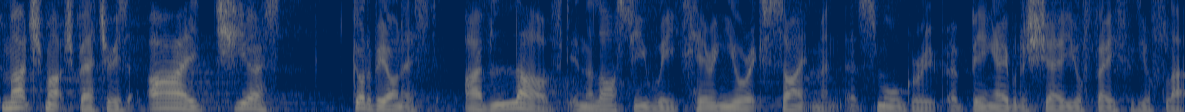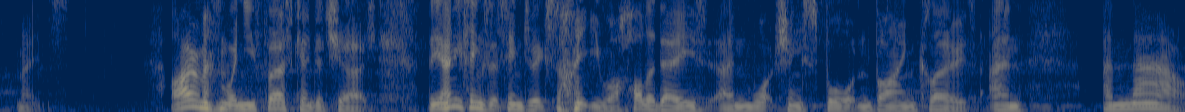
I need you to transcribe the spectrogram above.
Much, much better is I just, got to be honest, I've loved in the last few weeks hearing your excitement at small group at being able to share your faith with your flatmates. I remember when you first came to church, the only things that seemed to excite you were holidays and watching sport and buying clothes. And, and now,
